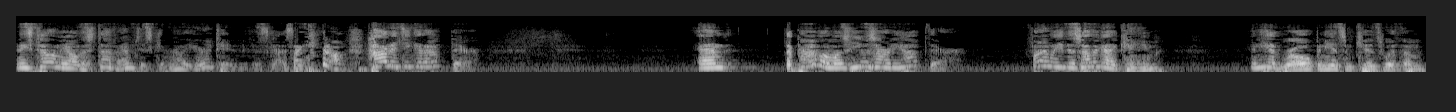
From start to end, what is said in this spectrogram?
And he's telling me all this stuff, and I'm just getting really irritated at this guy. It's like, you know, how did you get up there? And the problem was he was already up there. Finally, this other guy came and he had rope, and he had some kids with him.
